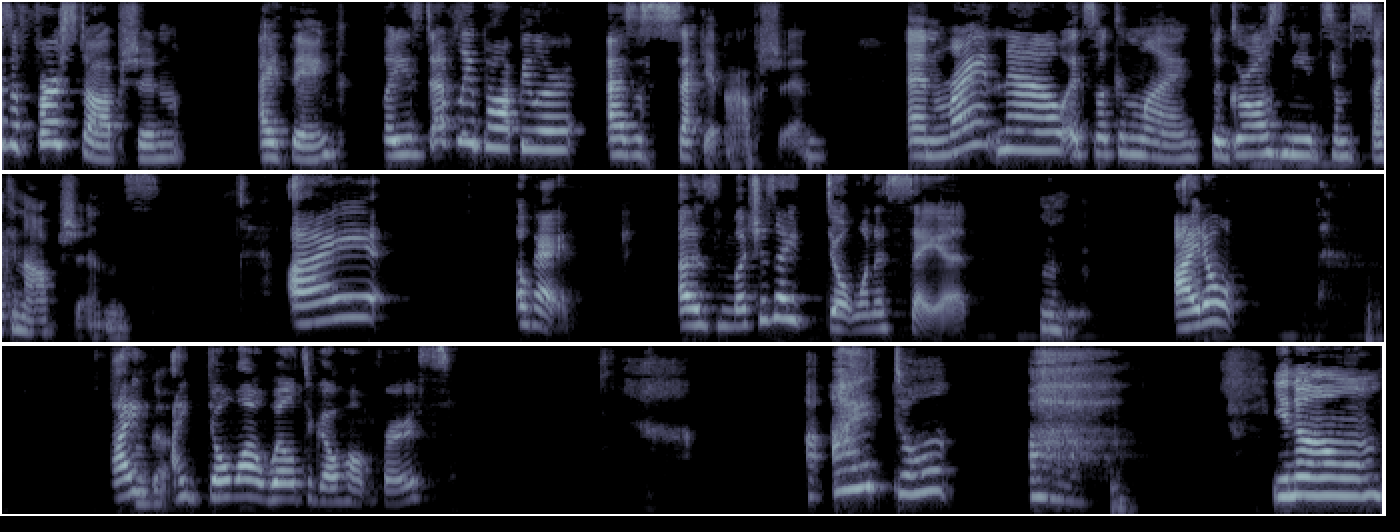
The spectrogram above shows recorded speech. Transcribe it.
as a first option, I think, but he's definitely popular as a second option. And right now, it's looking like the girls need some second options. I okay. As much as I don't want to say it, Hmm. I don't. I Okay. I don't want Will to go home first. I- don't. ah. you know,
